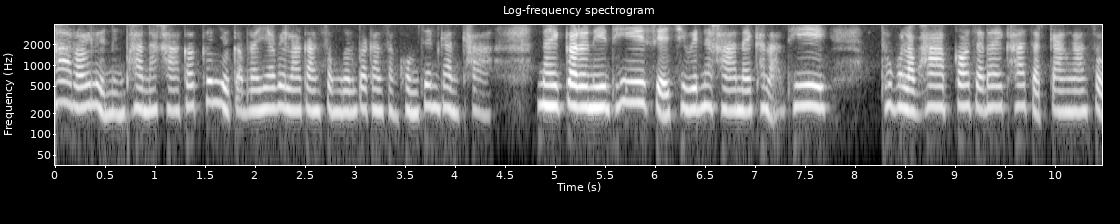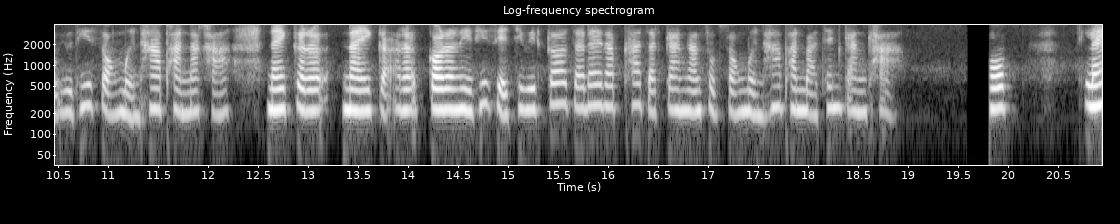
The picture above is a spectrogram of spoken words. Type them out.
500 หรือ 1,000 นะคะ ก็ขึ้นอยู่กับระยะเวลาการส่งเงินประกันสังคมเช่นกันค่ะ ในกรณีที่เสียชีวิตนะคะ ในขณะที่ทุพพลภาพก็จะได้ค่าจัดการงานศพอยู่ที่ 25,000 นะคะ ในกรในกรกรณีที่เสียชีวิตก็จะได้รับค่าจัดการงานศพ 25,000 บาทเช่นกันค่ะครบ และ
